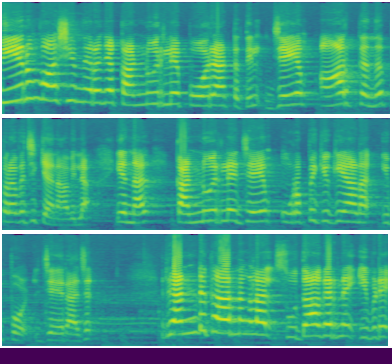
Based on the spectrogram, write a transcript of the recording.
വീറും വാശിയും നിറഞ്ഞ കണ്ണൂരിലെ പോരാട്ടത്തിൽ ജയം ആർക്കെന്ന് പ്രവചിക്കാനാവില്ല. എന്നാൽ കണ്ണൂരിലെ ജയം ഉറപ്പിക്കുകയാണ് ഇപ്പോൾ ജയരാജൻ. രണ്ട് കാരണങ്ങളാൽ സുധാകരന് ഇവിടെ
